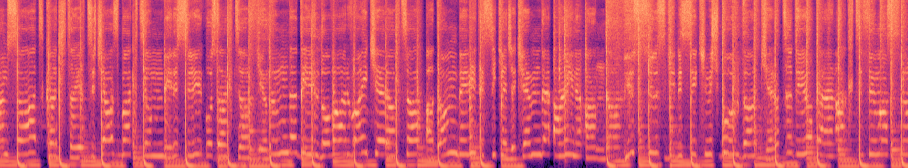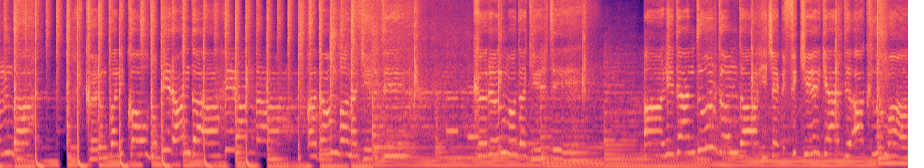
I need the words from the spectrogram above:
bilmem saat kaçta yatacağız? Baktım birisi uzakta. Yanımda dildo var vay kerata. Adam beni de sikecek hem de aynı anda. Yüzsüz gibi sikmiş burada. Kerata diyor ben aktifim aslında. Karım panik oldu bir anda. Adam bana girdi. Karıma da girdi. Aniden durdum dahice bir fikir geldi aklıma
